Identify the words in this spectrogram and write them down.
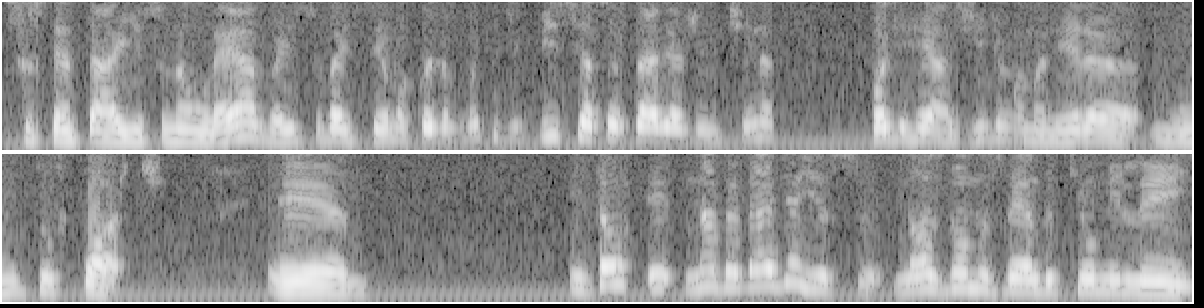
sustentar isso não leva, isso vai ser uma coisa muito difícil e a sociedade argentina pode reagir de uma maneira muito forte. É, então, na verdade é isso. Nós vamos vendo que o Milley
